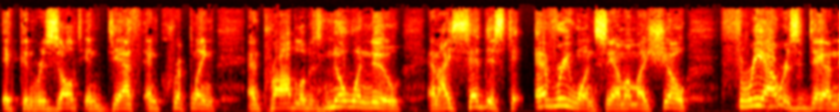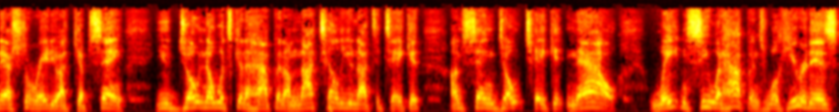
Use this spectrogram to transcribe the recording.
it can result in death and crippling and problems. No one knew. And I said this to everyone, Sam, on my show three hours a day on national radio. I kept saying, You don't know what's going to happen. I'm not telling you not to take it. I'm saying, Don't take it now. Wait and see what happens. Well, here it is,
